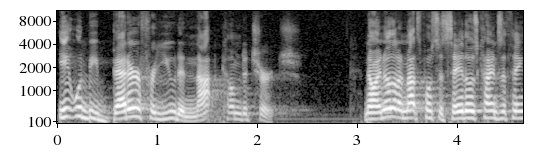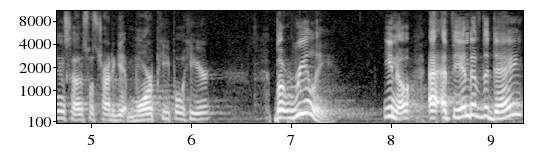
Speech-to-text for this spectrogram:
it would be better for you to not come to church. Now, I know that I'm not supposed to say those kinds of things, so I'm supposed to try to get more people here. But really, you know, at the end of the day,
